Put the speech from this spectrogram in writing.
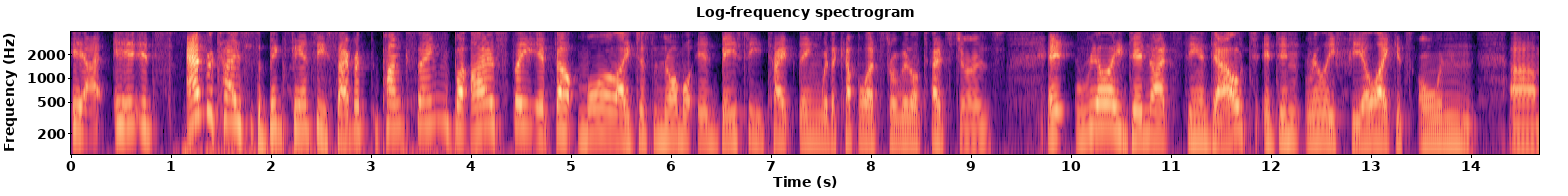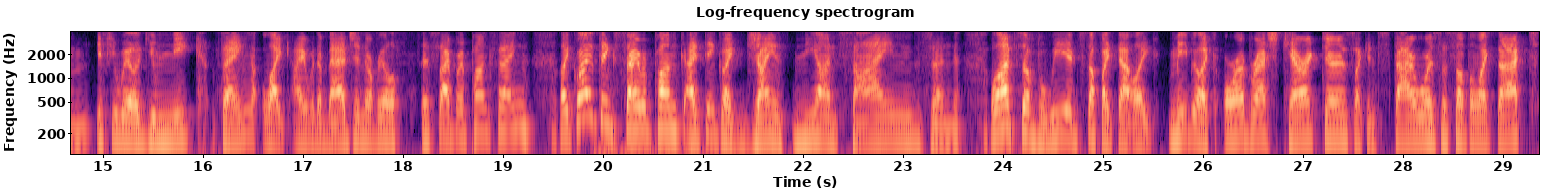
yeah, it's advertised as a big fancy cyberpunk thing, but honestly, it felt more like just a normal id basey type thing with a couple extra little textures. It really did not stand out. It didn't really feel like its own um, if you will, unique thing, like I would imagine a real a cyberpunk thing. Like when I think cyberpunk, I think like giant neon signs and lots of weird stuff like that. Like maybe like Aurebesh characters, like in Star Wars or something like that.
